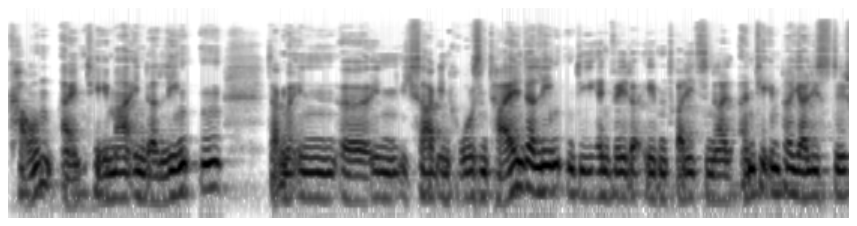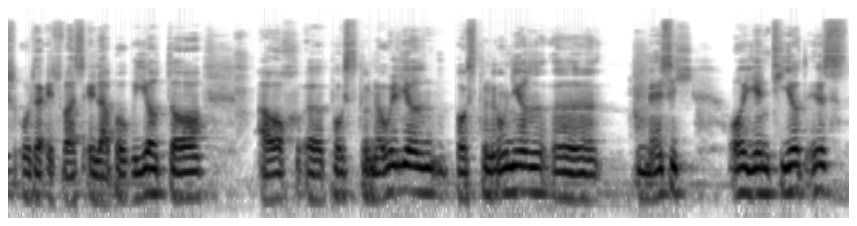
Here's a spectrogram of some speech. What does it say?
kaum ein Thema in der Linken, sagen wir in, äh, in ich sage in großen Teilen der Linken, die entweder eben traditionell antiimperialistisch oder etwas elaborierter auch äh, postcolonial, postcolonial äh, mäßig orientiert ist.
